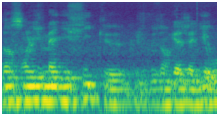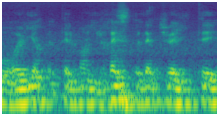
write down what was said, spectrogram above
dans, son livre magnifique que je vous engage à lire ou relire, tellement il reste d'actualité,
